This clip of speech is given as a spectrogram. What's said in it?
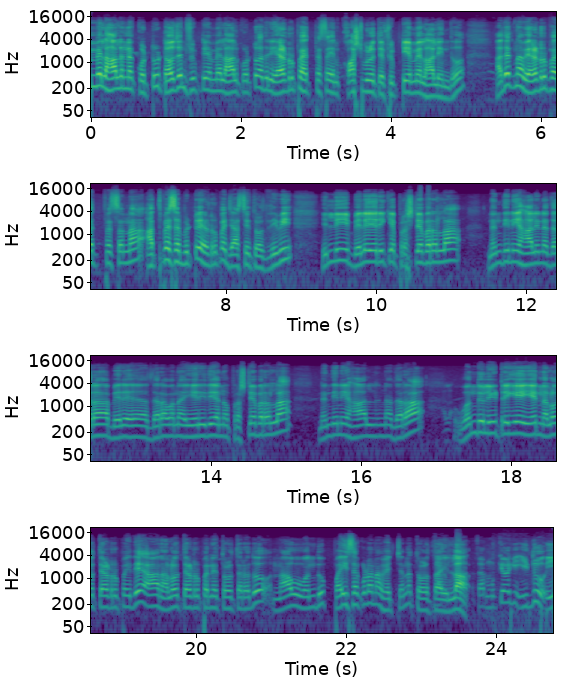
ಎಂ ಎಲ್ ಹಾಲನ್ನು ಕೊಟ್ಟು ತೌಸಂಡ್ ಫಿಫ್ಟಿ ಎಂ ಎಲ್ ಹಾಲು ಕೊಟ್ಟು ಅದ್ರ ಎರಡು ರೂಪಾಯಿ ಹತ್ತು ಪೈಸೆ ಏನು ಕಾಸ್ಟ್ ಬೀಳುತ್ತೆ ಫಿಫ್ಟಿ ಎಂ ಎಲ್ ಹಾಲಿಂದು. ಅದಕ್ಕೆ ನಾವು ಎರಡು ರೂಪಾಯಿ ಹತ್ತು ಪೈಸನ್ನ ಹತ್ತು ಪೈಸೆ ಬಿಟ್ಟು ಎರಡು ರೂಪಾಯಿ ಜಾಸ್ತಿ ತೊಳ್ತಿದ್ದೀವಿ ಇಲ್ಲಿ ಬೆಲೆ ಏರಿಕೆ ಪ್ರಶ್ನೆ ಬರಲ್ಲ. ನಂದಿನಿ ಹಾಲಿನ ದರ ಬೇರೆ ದರವನ್ನು ಏರಿದೆ ಅನ್ನೋ ಪ್ರಶ್ನೆ ಬರಲ್ಲ. ನಂದಿನಿ ಹಾಲಿನ ದರ ಒಂದು ಲೀಟ್ರಿಗೆ ಏನು ನಲವತ್ತೆರಡು ರೂಪಾಯಿ ಇದೆ, ಆ ನಲವತ್ತೆರಡು ರೂಪಾಯಿನೇ ತೊಳ್ತಾ ಇರೋದು. ನಾವು ಒಂದು ಪೈಸೆ ಕೂಡ ನಾವು ಹೆಚ್ಚನ್ನು ತೊಳ್ತಾ ಇಲ್ಲ. ಸರ್, ಮುಖ್ಯವಾಗಿ ಇದು ಈ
